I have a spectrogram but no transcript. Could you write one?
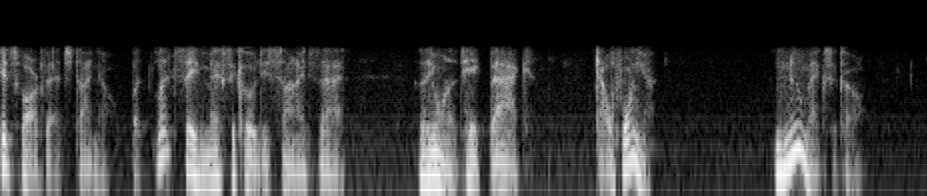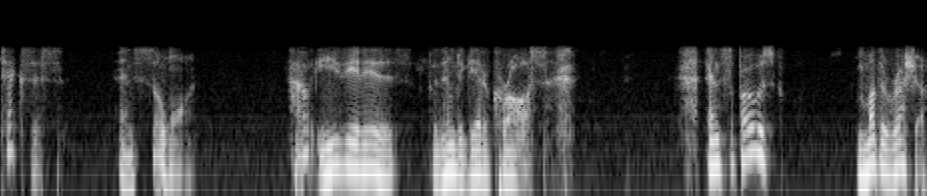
it's far fetched, I know. But let's say Mexico decides that they want to take back California, New Mexico, Texas, and so on. How easy it is for them to get across. and suppose Mother Russia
